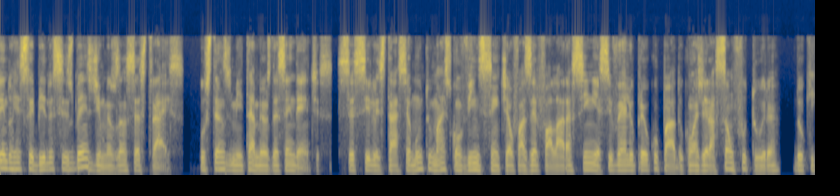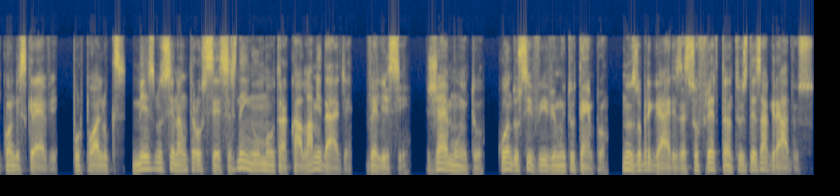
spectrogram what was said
tendo recebido esses bens de meus ancestrais, os transmita a meus descendentes. Cecílio Estácio é muito mais convincente ao fazer falar assim esse velho preocupado com a geração futura, do que quando escreve, por Pólux. Mesmo se não trouxesses nenhuma outra calamidade, velhice, já é muito, quando se vive muito tempo, nos obrigares a sofrer tantos desagrados.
